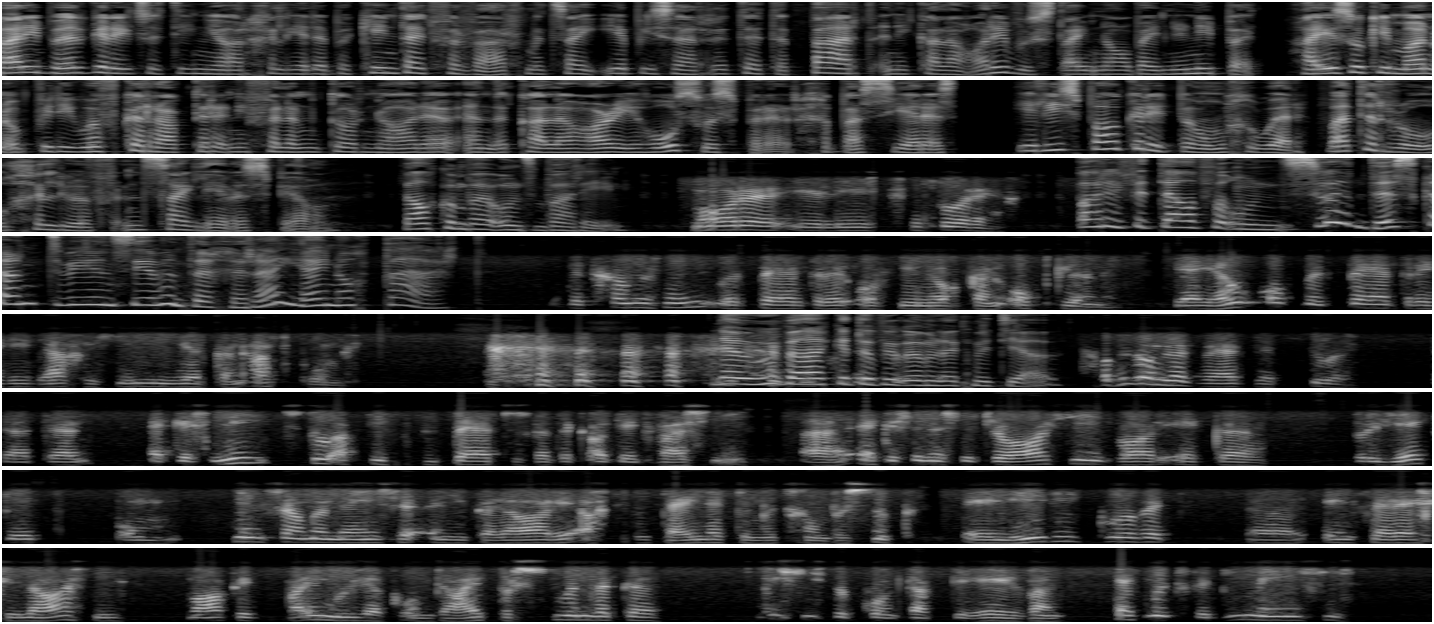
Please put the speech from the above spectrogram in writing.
Barry Burger het so 10 jaar gelede bekendheid verwerf met sy epiese ritte te perd in die Kalahari woestyn naby Nuniput. Hy is ook die man op wie die hoofkarakter in die film Tornado and the Kalahari Horse Whisperer gebaseer is. Elise Parker het by hom gehoor watter rol geloof in sy lewe speel. Welkom by ons Barry. Môre Elise, voorreg. Barry, vertel vir ons, so dis kan 72 ry jy nog perd? Dit gaan ons nie oor perdry of jy nog kan opklim nie. Jy hou op met perdry die dag as jy nie meer kan afkom nie. nou, hoe werk dit op die oomblik met jou? Op die oomblik werk dit so dat uh, ek is nie so aktief op die perd soos wat ek altyd was nie. Uh, ek is in 'n situasie waar ek 'n uh, projek het om eensame mense in die Kalahari aktiwiteite te moet gaan besoek. En hierdie COVID uh, en sy regulasies maak dit baie moeilik om daai persoonlike fisiese kontak te hê want ek moet vir die mense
